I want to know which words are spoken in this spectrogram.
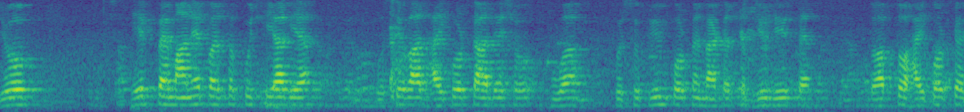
जो एक पैमाने पर सब कुछ किया गया उसके बाद हाई कोर्ट का आदेश हुआ। फिर सुप्रीम कोर्ट में मैटर सब जुडिस है। तो अब तो हाई कोर्ट के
